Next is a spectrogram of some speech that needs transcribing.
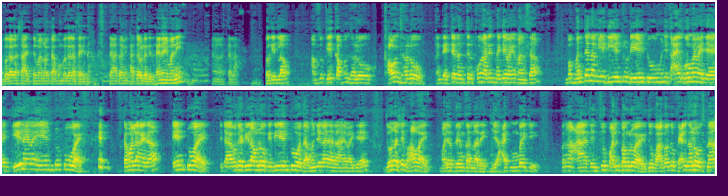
बघा कसा आईस्क्रीम आणला होता आपण बघा कसा येतं तर आता आम्ही खाताव लगेच. आहे ना इमानी? त्याला बघितला. आमचं केक कापून झालो खाऊन झालो. आणि त्याच्यानंतर कोण आलेत माहिती आहे माणसा? मग म्हणते ना मी D N two D N two म्हणजे काय गोम आहे माहिती आहे एन आहे ना एन टू टू आहे. कमाला काय दा एन टू आहे. त्याच्या अगोदर डी लावलो की डी एन टू होता. म्हणजे काय झालं आहे माहिती आहे दोन असे भाव आहेत माझ्यावर प्रेम करणारे. म्हणजे आहेत मुंबईचे. पण त्यांचं पालित बंगलो आहे. जो वाघा जो फॅक झाला होत ना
